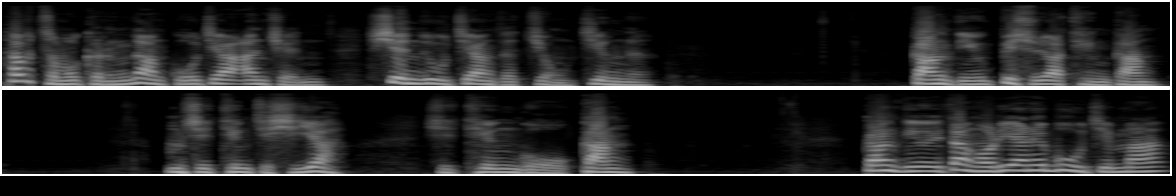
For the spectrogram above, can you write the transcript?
他们怎么可能让国家安全陷入这样的窘境呢？工厂必须要停钢，不是停一时啊，是停五工。工厂会当互你安尼募金吗？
